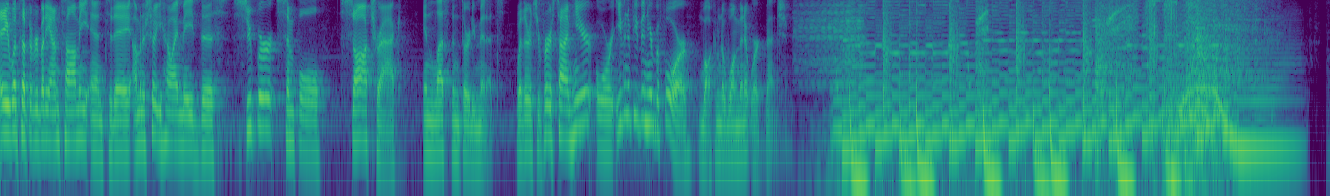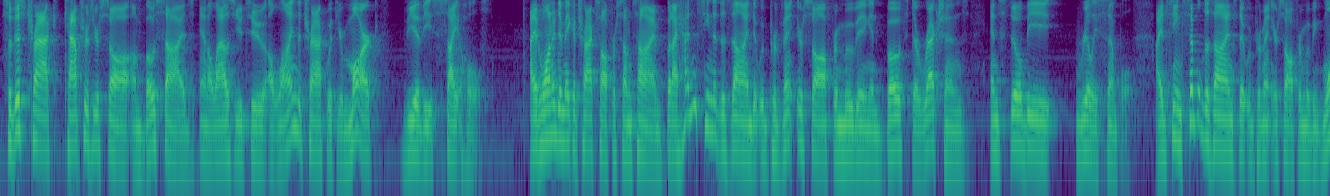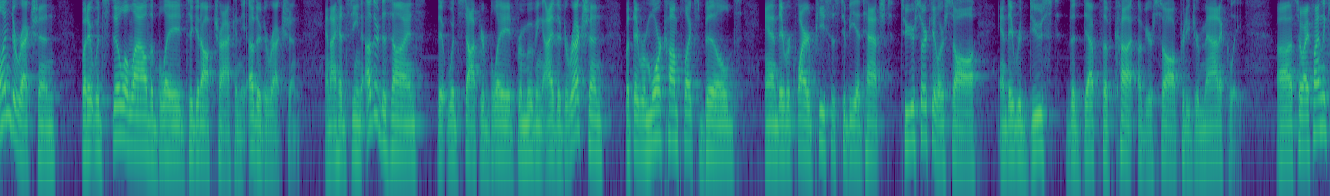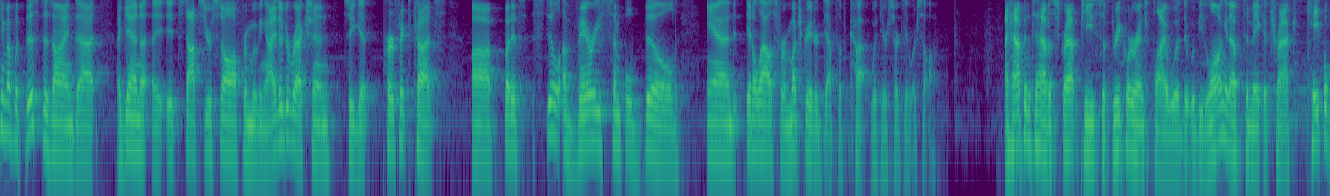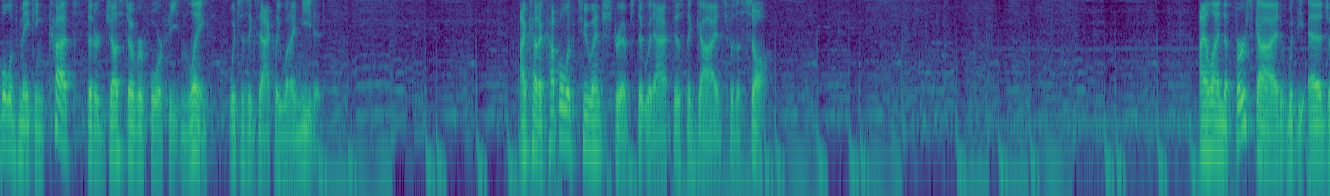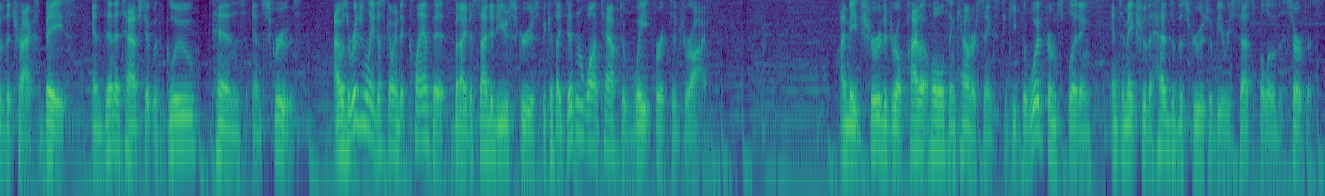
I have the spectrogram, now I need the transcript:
Hey, what's up everybody? I'm Tommy and today I'm gonna show you how I made this super simple saw track in less than 30 minutes. Whether it's your first time here or even if you've been here before, welcome to One Minute Workbench. So this track captures your saw on both sides and allows you to align the track with your mark via these sight holes. I had wanted to make a track saw for some time, but I hadn't seen a design that would prevent your saw from moving in both directions and still be really simple. I had seen simple designs that would prevent your saw from moving one direction, but it would still allow the blade to get off track in the other direction. And I had seen other designs that would stop your blade from moving either direction, but they were more complex builds and they required pieces to be attached to your circular saw and they reduced the depth of cut of your saw pretty dramatically. Uh, so I finally came up with this design that, again, uh, it stops your saw from moving either direction, so you get perfect cuts, uh, but it's still a very simple build and it allows for a much greater depth of cut with your circular saw. I happen to have a scrap piece of 3 quarter inch plywood that would be long enough to make a track capable of making cuts that are just over 4 feet in length, which is exactly what I needed. I cut a couple of 2 inch strips that would act as the guides for the saw. I aligned the first guide with the edge of the track's base and then attached it with glue, pins, and screws. I was originally just going to clamp it, but I decided to use screws because I didn't want to have to wait for it to dry. I made sure to drill pilot holes and countersinks to keep the wood from splitting and to make sure the heads of the screws would be recessed below the surface.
